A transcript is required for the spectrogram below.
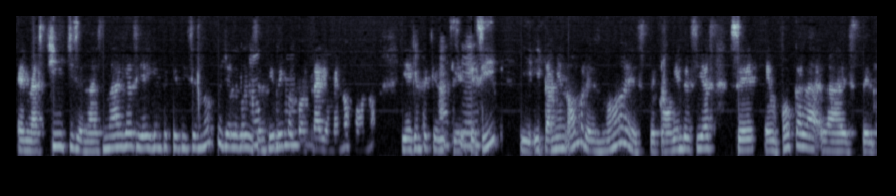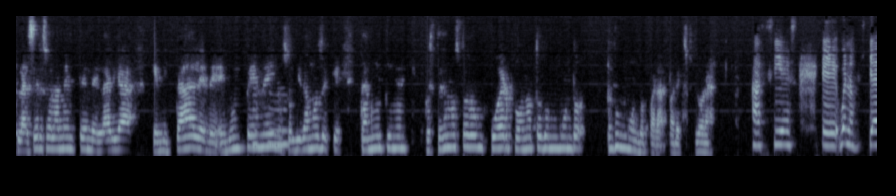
en las chichis, en las nalgas y hay gente que dice, no, pues yo le voy a sentir rico, al contrario, me enojo, ¿no? Y hay gente que, que, que sí, y, y, también hombres, ¿no? Este, como bien decías, se enfoca la, la, este, el placer solamente en el área genital, en, en un pene, y nos olvidamos de que también tienen, pues tenemos todo un cuerpo, ¿no? Todo un mundo, todo un mundo para, para explorar. Así es. Eh, bueno, ya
